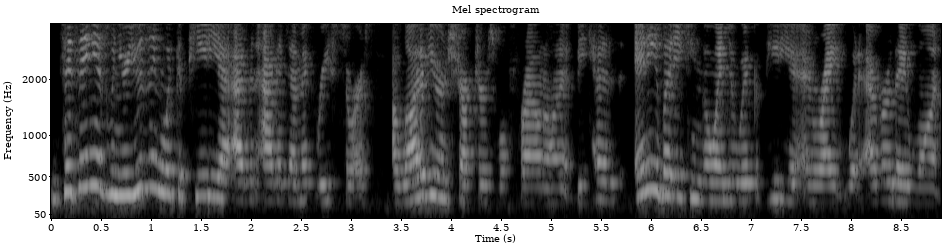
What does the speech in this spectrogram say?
The thing is, when you're using Wikipedia as an academic resource, a lot of your instructors will frown on it because anybody can go into Wikipedia and write whatever they want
